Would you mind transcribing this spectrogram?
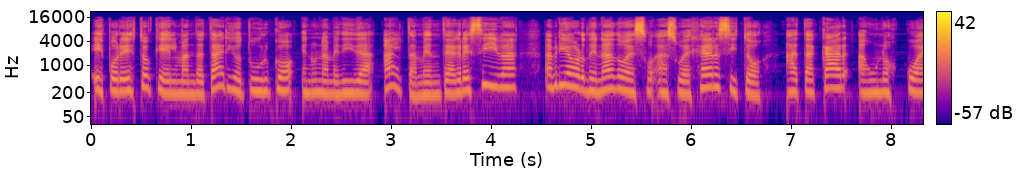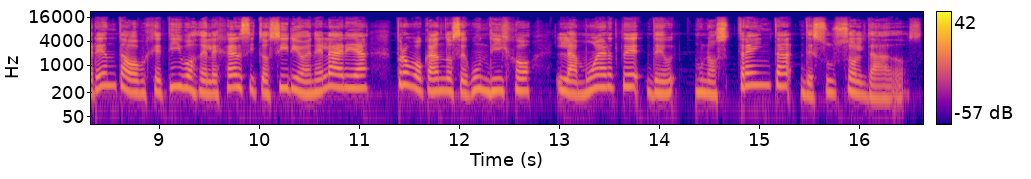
Es por esto que el mandatario turco, en una medida altamente agresiva, habría ordenado a su, ejército atacar a unos 40 objetivos del ejército sirio en el área, provocando, según dijo, la muerte de unos 30 de sus soldados.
